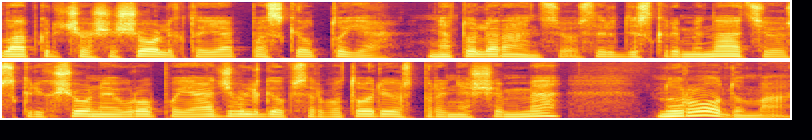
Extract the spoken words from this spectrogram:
lapkričio 16-ąją paskelbtoje netolerancijos ir diskriminacijos krikščionių Europoje atžvilgių observatorijos pranešime nurodoma,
